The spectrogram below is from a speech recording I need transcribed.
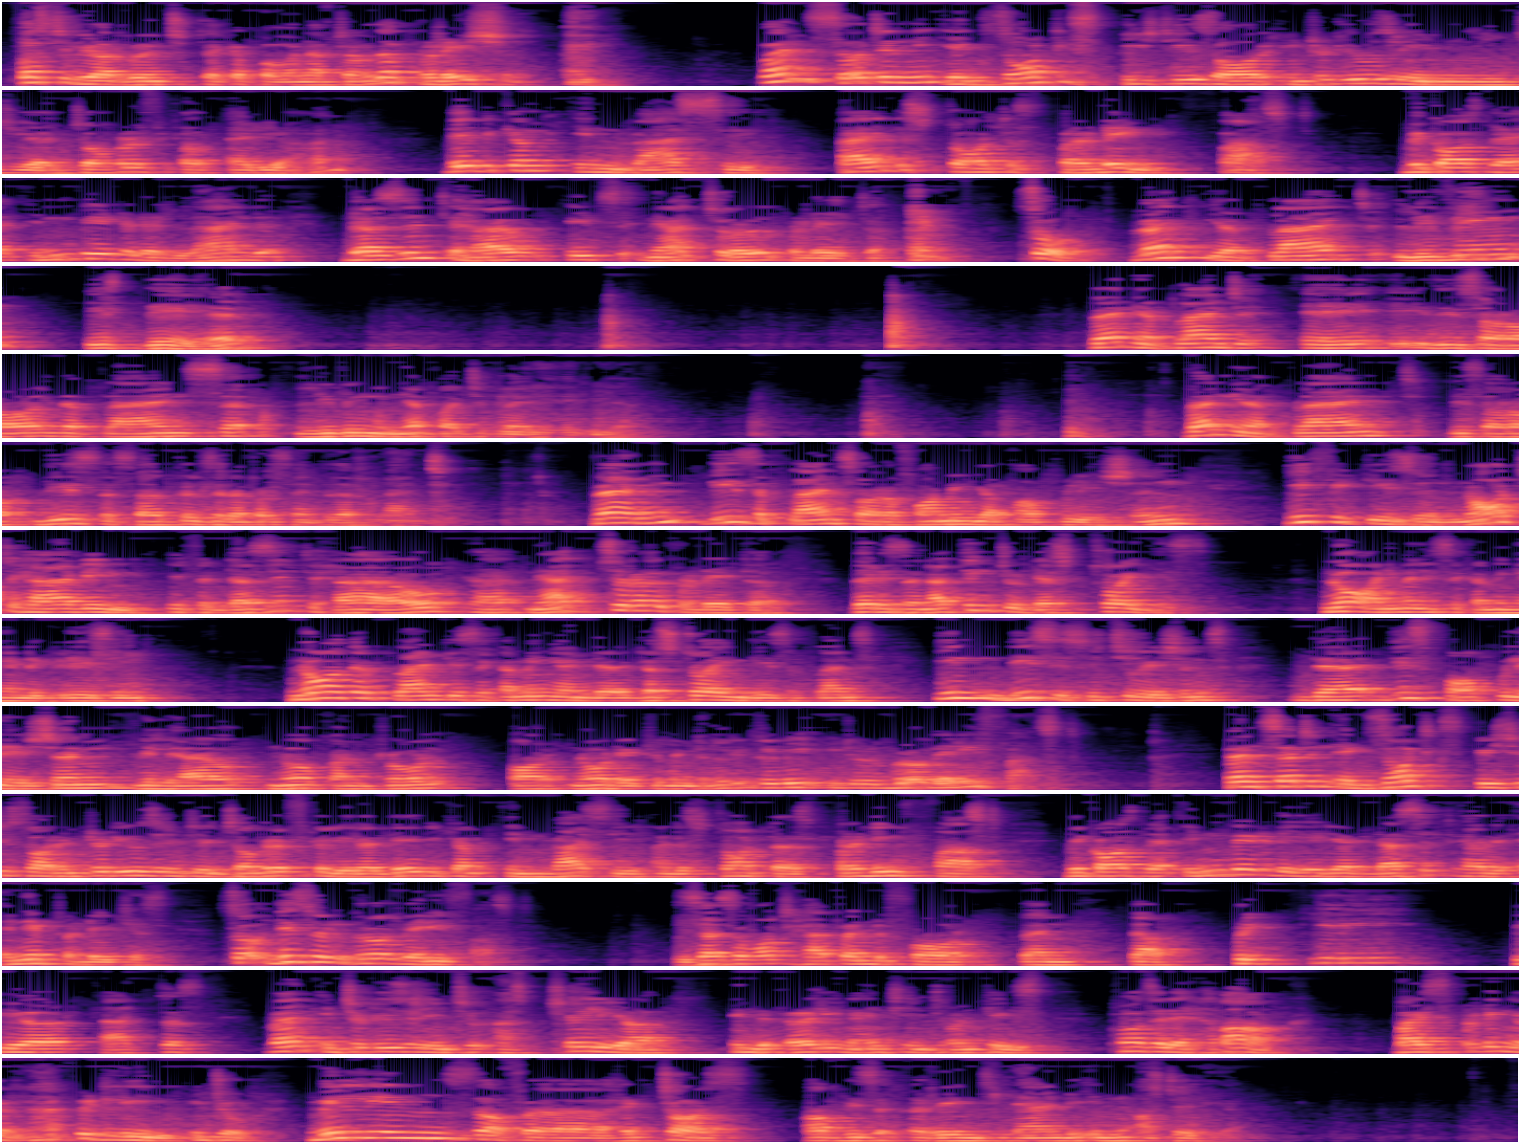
First, we are going to take up one after another predation. When certain exotic species are introduced into a geographical area, they become invasive and start spreading fast because the invaded land doesn't have its natural predator. so, when a plant living is there, when a plant, eh, these are all the plants living in a particular area. When a plant, these are these circles represent the plant. When these plants are forming a population, if it is not having, if it doesn't have a natural predator, there is nothing to destroy this. No animal is coming and grazing. No other plant is coming and destroying these plants. In these situations, the, this population will have no control or no detrimental. It will be, it will grow very fast. When certain exotic species are introduced into a geographical area, they become invasive and start spreading fast because the invaded area doesn't have any predators. So this will grow very fast. This is what happened for when the prickly pear cactus, when introduced into Australia in the early 1920s, caused a havoc by spreading rapidly into millions of uh, hectares of this rangeland in Australia.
